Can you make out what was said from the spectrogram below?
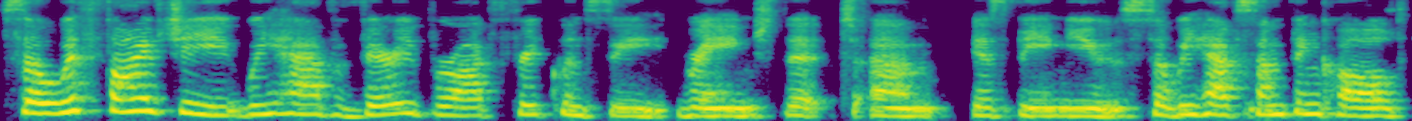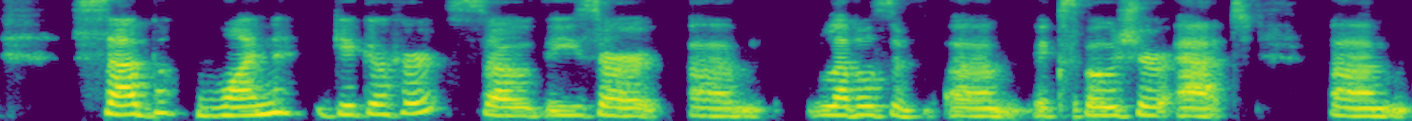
So with 5G, we have a very broad frequency range that um, is being used. So we have something called sub one gigahertz. So these are um, levels of um, exposure at um,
